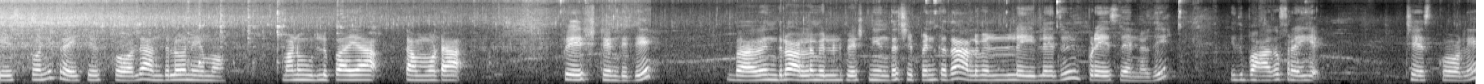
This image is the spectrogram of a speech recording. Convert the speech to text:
వేసుకొని ఫ్రై చేసుకోవాలి. అందులోనేమో మనం ఉల్లిపాయ టమోటా పేస్ట్ అండి ఇది. బాగా ఇందులో అల్లం వెల్లుల్లి పేస్ట్. నేను ఇంత చెప్పాను కదా అల్లం వెల్లుల్లి వేయలేదు. ఇప్పుడు వేసాను అది. ఇది బాగా ఫ్రై చేసుకోవాలి.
